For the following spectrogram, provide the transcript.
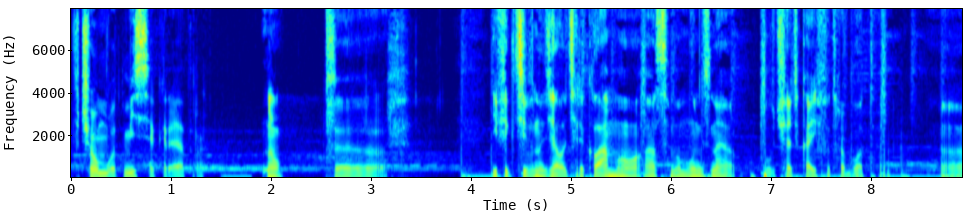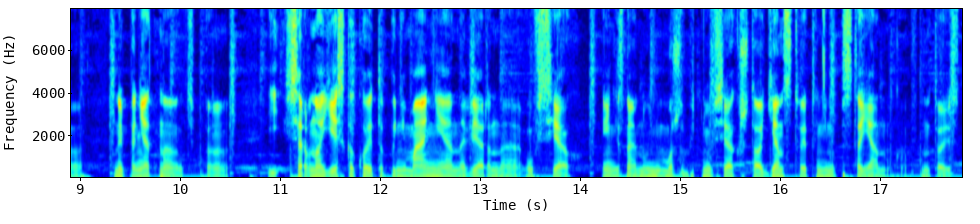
В чем вот миссия креатора? Ну, э, эффективно делать рекламу, а самому, не знаю, получать кайф от работы. Э, Ну и понятно, типа, и все равно есть какое-то понимание, наверное, у всех, я не знаю, ну, может быть, не у всех, что агентство это не на постоянку. Ну, то есть,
